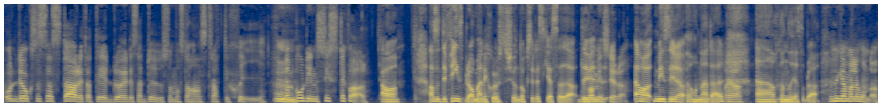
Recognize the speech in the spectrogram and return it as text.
Och det är också så här störigt att det, då är det så här, du som måste ha en strategi. Mm. Men bor din syster kvar? Ja, alltså det finns bra människor i Östersund också det ska jag säga. Det var min syrra. Ja, min syrra hon är där. Ja. Eh, hon är jättebra. Hur gammal är hon då?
